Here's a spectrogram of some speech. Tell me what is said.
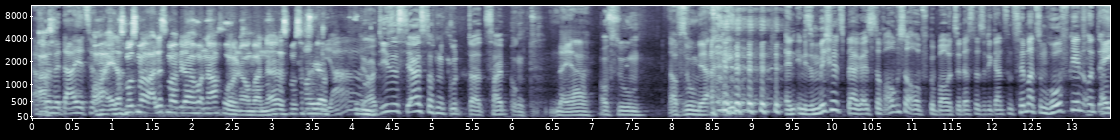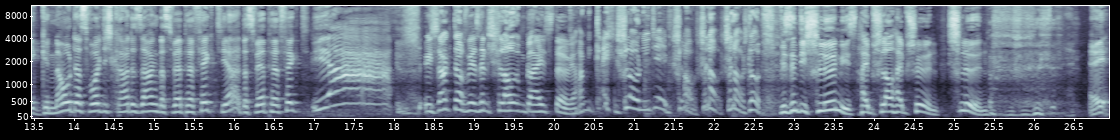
ach, wenn wir da jetzt, Oh, ey, das muss man alles mal wieder nachholen irgendwann, ne? Das muss man wieder. Ja. Ja, dieses Jahr ist doch ein guter Zeitpunkt naja, auf Zoom. Auf Zoom, ja. In, in diesem Michelsberger ist doch auch so aufgebaut, so dass da so die ganzen Zimmer zum Hof gehen und Ey, genau das wollte ich gerade sagen. Das wäre perfekt, ja, das wäre perfekt. ja, ich sag doch, wir sind schlau im Geiste. Wir haben die gleichen schlauen Ideen. Schlau, schlau, schlau, schlau. Wir sind die Schlönis, halb schlau, halb schön. Schlön. Ey,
